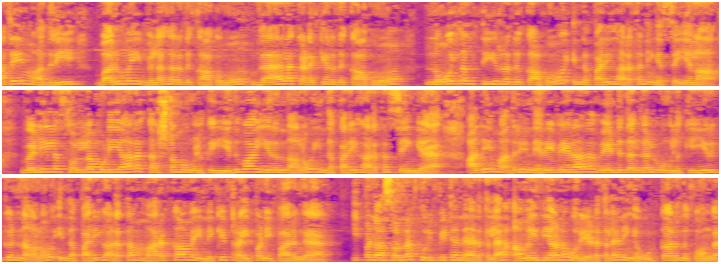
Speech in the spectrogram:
அதே மாதிரி வறுமை விலகிறதுக்காகவும் வேலை கிடைக்கிறதுக்காகவும் நோய்கள் தீர்றதுக்காகவும் இந்த பரிகாரத்தை நீங்க செய்யலாம். வெளியில சொல்ல முடியாத கஷ்டம் உங்களுக்கு எதுவா இருந்தாலும் இந்த பரிகாரத்தை செய்யுங்க. அதே மாதிரி நிறைவேறாத வேண்டுதல்கள் உங்களுக்கு இருக்குன்னாலும் இந்த பரிகாரத்தை மறக்காம இன்னைக்கு ட்ரை பண்ணி பாருங்க. இப்ப நான் சொன்ன குறிப்பிட்ட நேரத்துல அமைதியான ஒரு இடத்துல நீங்க உட்கார்ந்துக்கோங்க.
